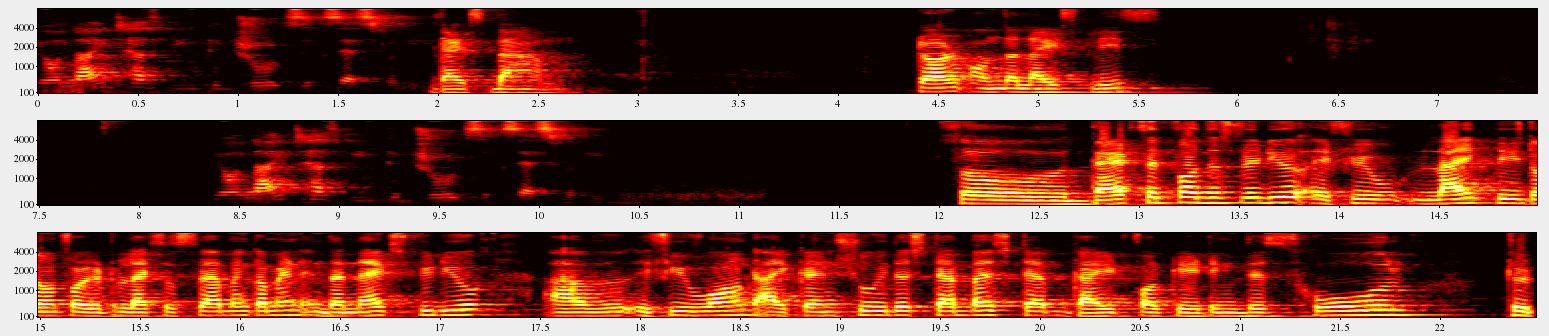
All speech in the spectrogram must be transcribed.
Your light has been controlled successfully. That's BAM. Turn on the lights please. Your light has been controlled successfully. So that's it for this video. If you like please don't forget to like subscribe and comment. In the next video will, if you want i can show you the step-by-step -step guide for creating this whole to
